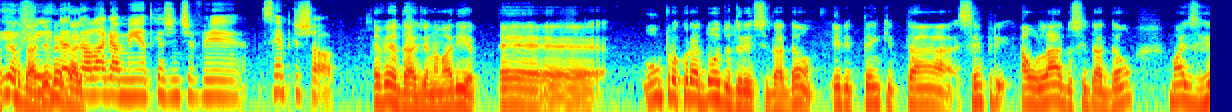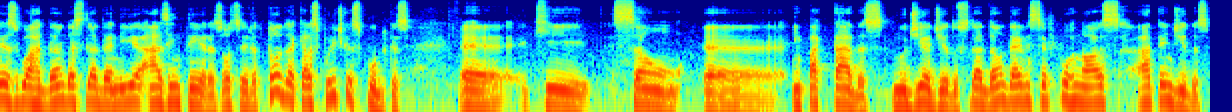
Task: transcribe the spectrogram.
verdade, é verdade. do alagamento que a gente vê sempre que chove. É verdade, Ana Maria. É... Um procurador do direito cidadão, ele tem que estar sempre ao lado do cidadão, mas resguardando a cidadania às inteiras, ou seja, todas aquelas políticas públicas é, que são é, impactadas no dia a dia do cidadão devem ser por nós atendidas.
